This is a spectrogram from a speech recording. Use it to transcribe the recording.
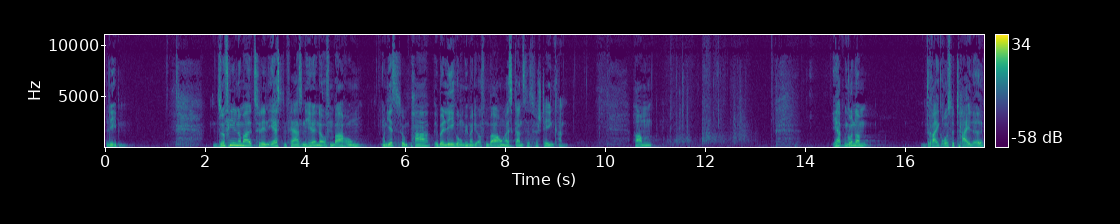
Leben. So viel nur mal zu den ersten Versen hier in der Offenbarung und jetzt zu ein paar Überlegungen, wie man die Offenbarung als Ganzes verstehen kann. Ähm, ihr habt im Grunde genommen drei große Teile,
